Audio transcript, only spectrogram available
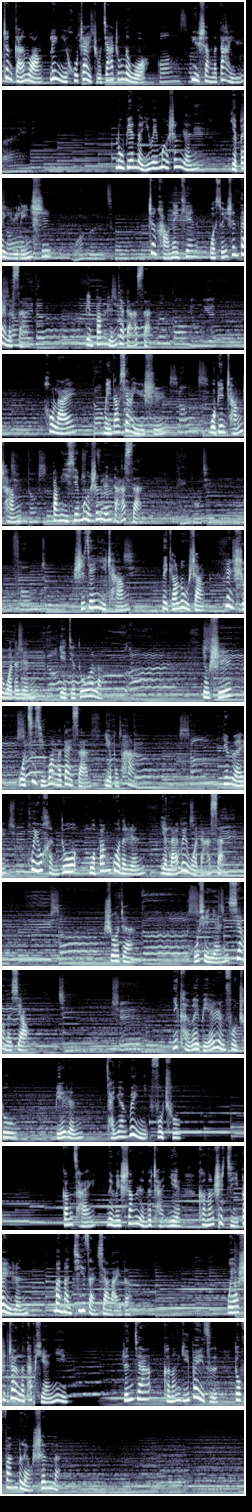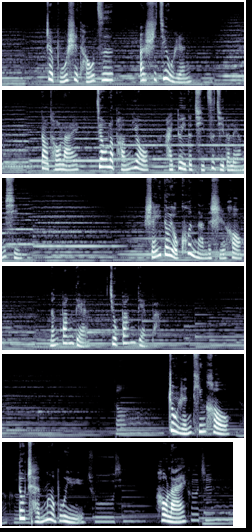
正赶往另一户债主家中的我，遇上了大雨，路边的一位陌生人也被雨淋湿。正好那天我随身带了伞，便帮人家打伞。后来，每到下雨时，我便常常帮一些陌生人打伞。时间一长，那条路上认识我的人也就多了。有时我自己忘了带伞也不怕，因为会有很多我帮过的人也来为我打伞。说着，胡雪岩笑了笑：“你肯为别人付出，别人。”才愿为你付出。刚才那位商人的产业，可能是几辈人慢慢积攒下来的。我要是占了他便宜，人家可能一辈子都翻不了身了。这不是投资，而是救人。到头来。交了朋友，还对得起自己的良心。谁都有困难的时候，能帮点就帮点吧。众人听后都沉默不语。后来，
